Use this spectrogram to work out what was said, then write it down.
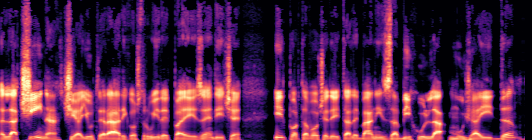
la Cina ci aiuterà a ricostruire il paese, dice il portavoce dei talebani Zabihullah Mujahid,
